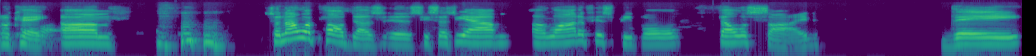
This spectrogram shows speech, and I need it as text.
Okay. Um so now what Paul does is he says, yeah, a lot of his people fell aside. They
